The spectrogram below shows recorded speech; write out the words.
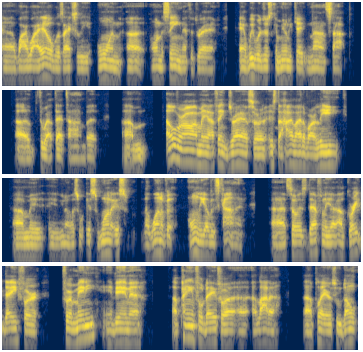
Uh, YYL was actually on uh, on the scene at the draft, and we were just communicating nonstop uh, throughout that time. But um, overall, I mean, I think drafts are it's the highlight of our league. Um, it, it, you know, it's it's one it's the one of it only of its kind. Uh, so it's definitely a, a, great day for for many, and then a, a painful day for a, a lot of uh, players who don't,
